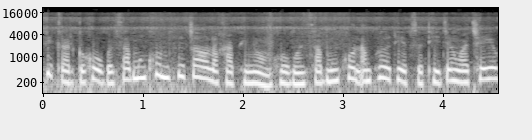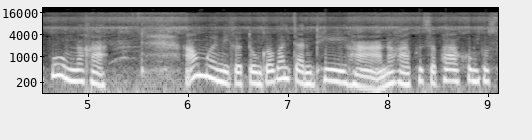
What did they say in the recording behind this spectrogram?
พี่กัดก็โคกเป็นทรัพย์มงคลคือเจ้าล่ะค่ะพี่น้องโคกเป็นทรัพย์มงคลอำเภอเทพสถิตจังหวัดชัยภูมินะคะเอาเมื่อนี้ก็ตรงกับวันจันทร์ที่หานะคะพฤษภาคมพศ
